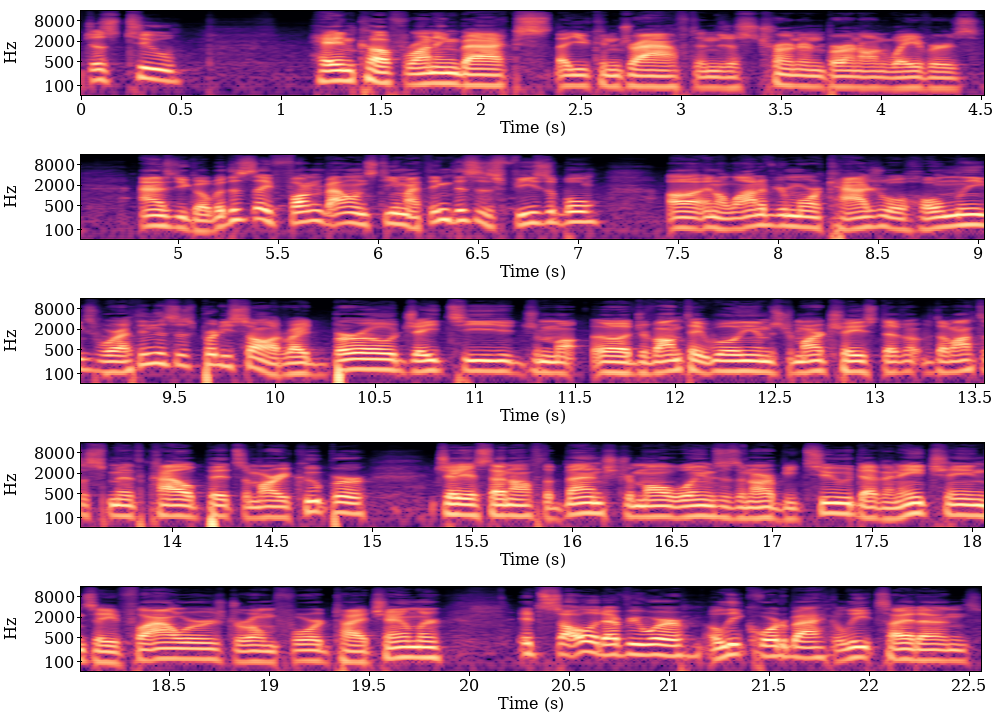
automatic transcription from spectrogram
Just two handcuff running backs that you can draft and just churn and burn on waivers as you go. But this is a fun balanced team. I think this is feasible uh, in a lot of your more casual home leagues where I think this is pretty solid, right? Burrow, JT, Jam- uh, Javonte Williams, Ja'Marr Chase, De- Devonta Smith, Kyle Pitts, Amari Cooper, JSN off the bench, Jamaal Williams is an RB2, De'Von Achane, Zay Flowers, Jerome Ford, Ty Chandler. It's solid everywhere. Elite quarterback, elite tight end,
